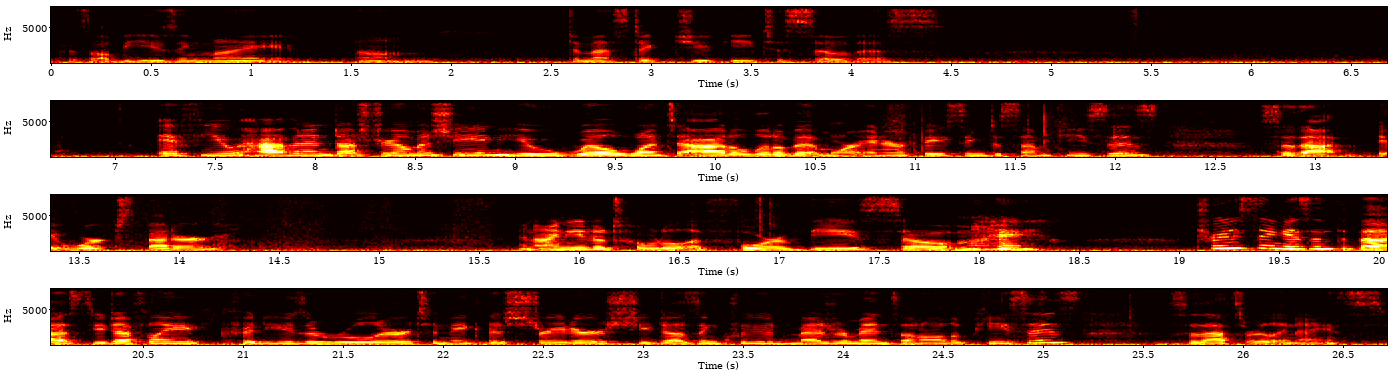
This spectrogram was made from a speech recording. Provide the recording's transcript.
Because I'll be using my um, domestic Juki to sew this. If you have an industrial machine, you will want to add a little bit more interfacing to some pieces so that it works better. And I need a total of four of these. So my tracing isn't the best. You definitely could use a ruler to make this straighter. She does include measurements on all the pieces, so that's really nice.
